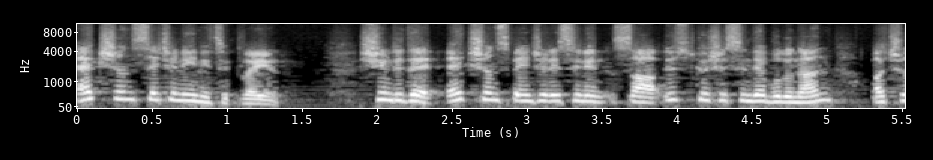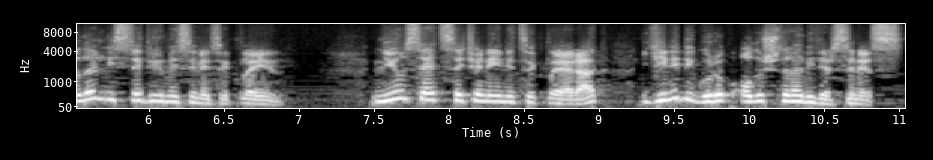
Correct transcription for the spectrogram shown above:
Action seçeneğini tıklayın. Şimdi de Actions penceresinin sağ üst köşesinde bulunan Açılır liste düğmesine tıklayın. New Set seçeneğini tıklayarak yeni bir grup oluşturabilirsiniz.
